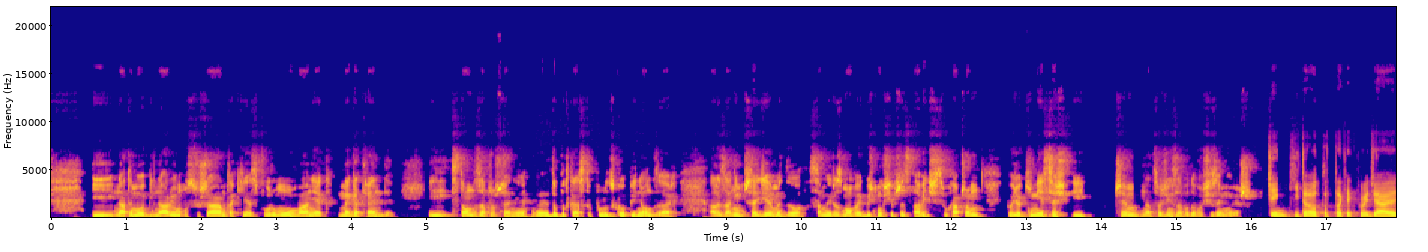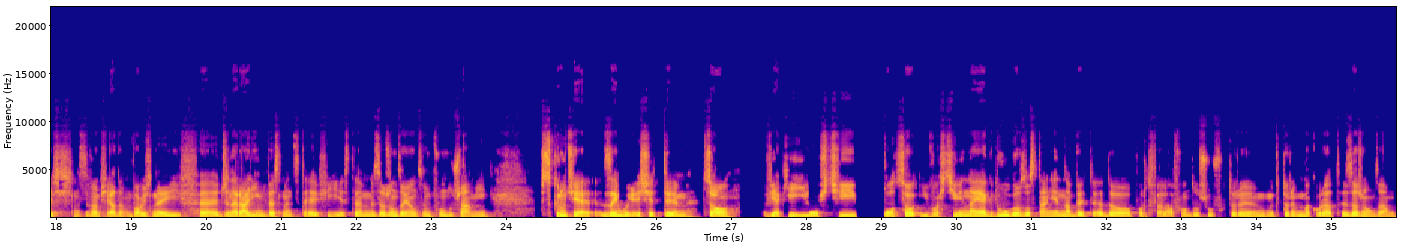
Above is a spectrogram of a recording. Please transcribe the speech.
i na tym webinarium usłyszałem takie sformułowanie jak megatrendy. I stąd zaproszenie e, do podcastu Po ludzku o pieniądzach. Ale zanim przejdziemy do samej rozmowy, jakbyś mógł się przedstawić słuchaczom, powiedział, kim jesteś i czym na co dzień zawodowo się zajmujesz? Dzięki. To, to tak jak powiedziałeś, nazywam się Adam Woźny i w e, Generali Investments TFI jestem zarządzającym funduszami. W skrócie zajmuję się tym, co w jakiej ilości po co i właściwie na jak długo zostanie nabyte do portfela funduszów, którym, którym akurat zarządzam.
